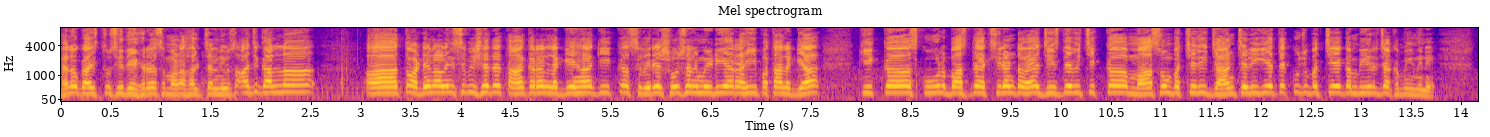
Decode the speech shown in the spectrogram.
Hello guys ਤੁਸੀਂ ਦੇਖ ਰਹੇ ਹੋ ਸਮਾਣਾ ਹਲਚਲ ਨਿਊਜ਼ ਅੱਜ ਗੱਲ ਤੁਹਾਡੇ ਨਾਲ ਇਸ ਵਿਸ਼ੇ ਤੇ ਤਾਂ ਕਰਨ ਲੱਗੇ ਹਾਂ ਕਿ ਇੱਕ ਸਵੇਰੇ ਸੋਸ਼ਲ ਮੀਡੀਆ ਰਾਹੀਂ ਪਤਾ ਲੱਗਿਆ ਕਿ ਇੱਕ ਸਕੂਲ ਬੱਸ ਦਾ ਐਕਸੀਡੈਂਟ ਹੋਇਆ, ਜਿਸ ਦੇ ਵਿੱਚ ਇੱਕ ਮਾਸੂਮ ਬੱਚੇ ਦੀ ਜਾਨ ਚਲੀ ਗਈ ਤੇ ਕੁਝ ਬੱਚੇ ਗੰਭੀਰ ਜ਼ਖਮੀ ਵੀ ਨੇ।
